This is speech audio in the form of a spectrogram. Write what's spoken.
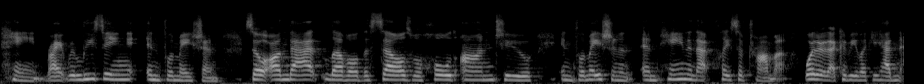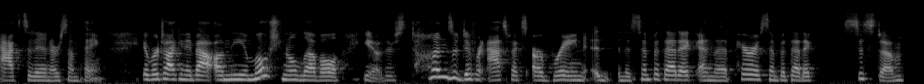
pain right? Releasing inflammation. So on that level the cells will hold on to inflammation and, and pain in that place of trauma whether that could be like you had an accident or something. If we're talking about on the emotional level you know there's tons of different aspects our brain in, in the sympathetic and the parasympathetic system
